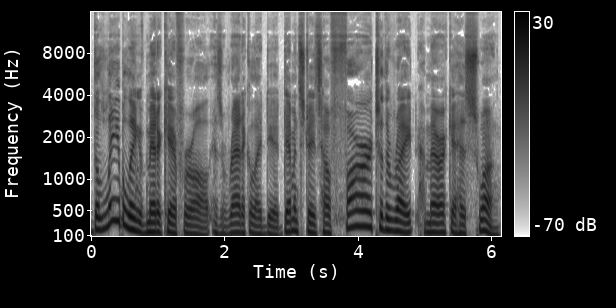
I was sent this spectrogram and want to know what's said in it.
the labeling of Medicare for All as a radical idea demonstrates how far to the right America has swung.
